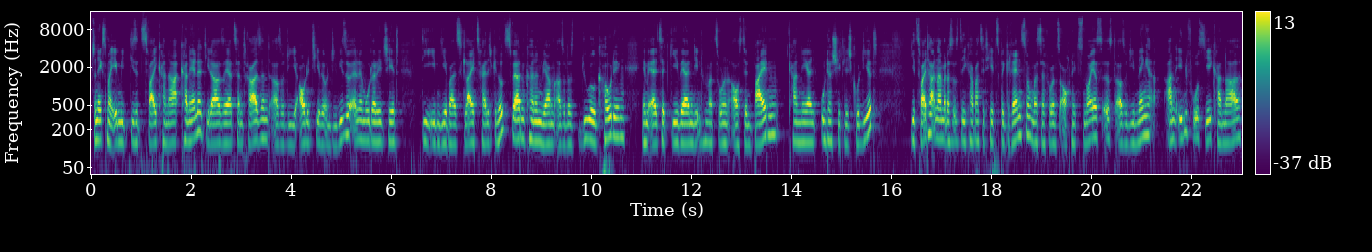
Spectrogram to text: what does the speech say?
Zunächst mal eben diese zwei Kanäle, die da sehr zentral sind, also die auditive und die visuelle Modalität, die eben jeweils gleichzeitig genutzt werden können. Wir haben also das Dual Coding. Im LZG werden die Informationen aus den beiden Kanälen unterschiedlich codiert. Die zweite Annahme, das ist die Kapazitätsbegrenzung, was ja für uns auch nichts Neues ist. Also die Menge an Infos je Kanal,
